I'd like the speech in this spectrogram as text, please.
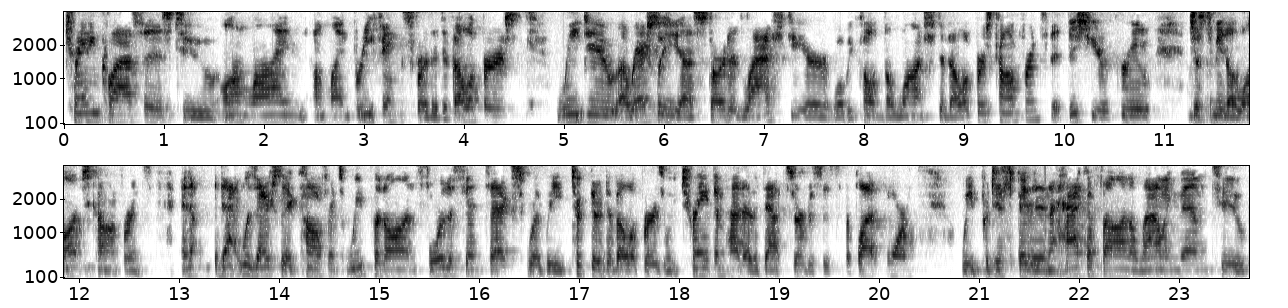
training classes to online online briefings for the developers. We do. Uh, we actually uh, started last year what we called the Launch Developers Conference. That this year grew just to be the Launch Conference, and that was actually a conference we put on for the fintechs where we took their developers and we trained them how to adapt services to the platform. We participated in a hackathon, allowing them to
